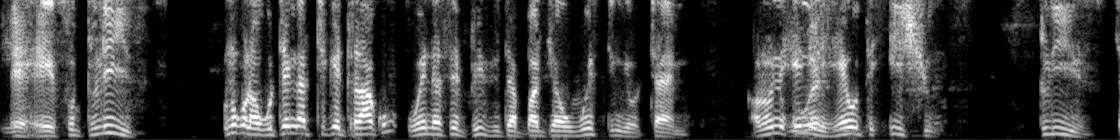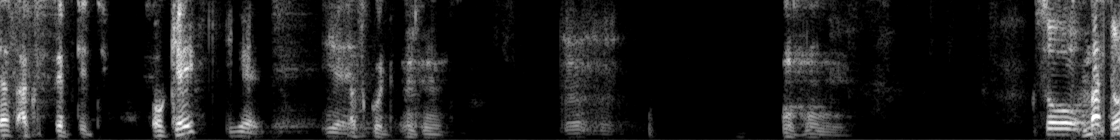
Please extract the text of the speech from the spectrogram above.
ehe yes. so please unogona kutenga ticket rako woenda sevisitor but youare wasting your time. You any waste- health issue please just accept it. Okay? Yes. Yes. That's good. Mhm. Mhm. So ndo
